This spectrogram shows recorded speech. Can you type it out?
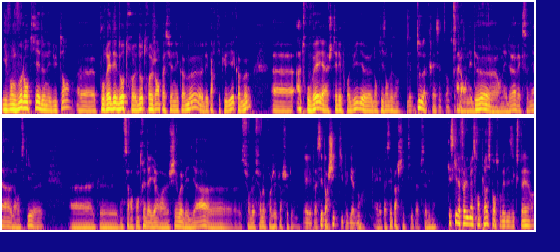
ils vont volontiers donner du temps euh, pour aider d'autres d'autres gens passionnés comme eux, des particuliers comme eux, euh, à trouver et à acheter les produits euh, dont ils ont besoin. Vous êtes deux à créer cette entreprise. Alors on est deux, euh, on est deux avec Sonia Zarowski, ouais, euh, que on s'est rencontré d'ailleurs chez Webedia sur le sur le projet Pure Shopping. Et elle est passée par Chictip également. Elle est passée par Chictip, absolument. Qu'est-ce qu'il a fallu mettre en place pour trouver des experts?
